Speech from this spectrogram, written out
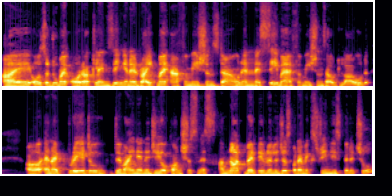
I also do my aura cleansing and I write my affirmations down and I say my affirmations out loud. Uh, and I pray to divine energy or consciousness. I'm not very religious, but I'm extremely spiritual.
